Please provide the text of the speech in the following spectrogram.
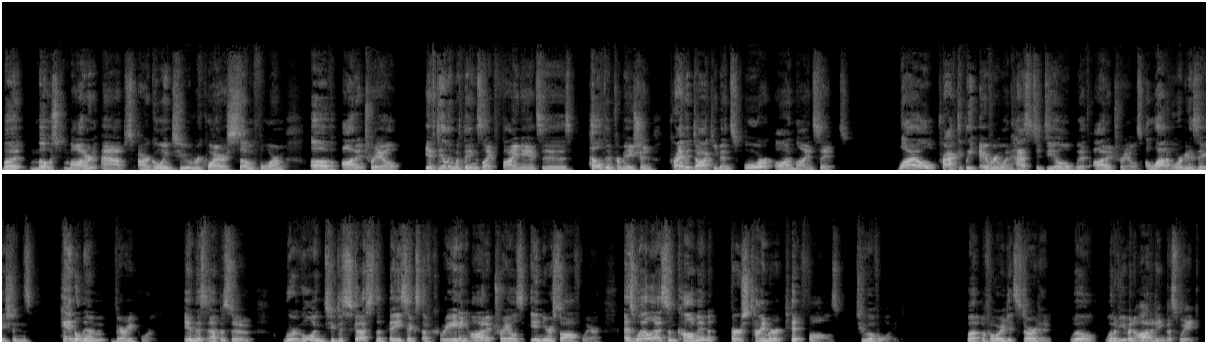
but most modern apps are going to require some form of audit trail if dealing with things like finances, health information, private documents, or online sales. While practically everyone has to deal with audit trails, a lot of organizations handle them very poorly. In this episode, we're going to discuss the basics of creating audit trails in your software, as well as some common first timer pitfalls to avoid. But before we get started, Will, what have you been auditing this week?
